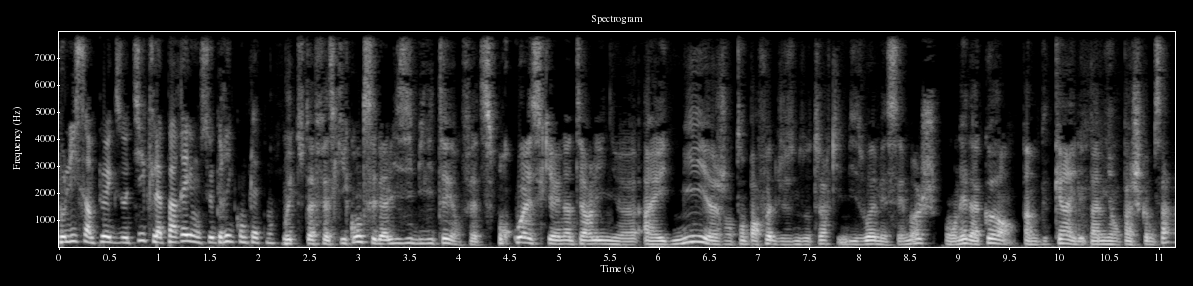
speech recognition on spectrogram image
polices un peu exotiques. Là, pareil, on se grille complètement. Oui, tout à fait. Ce qui compte, c'est la lisibilité, en fait. Pourquoi est-ce qu'il y a une interligne euh, 1,5 Euh, J'entends parfois des auteurs qui me disent, ouais, mais c'est moche. On est d'accord. Un bouquin, il est pas mis en page comme ça.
